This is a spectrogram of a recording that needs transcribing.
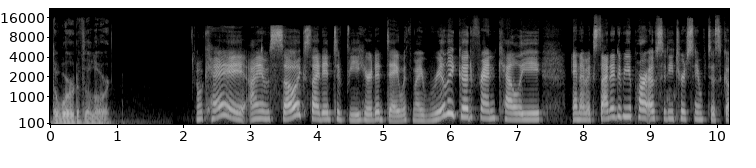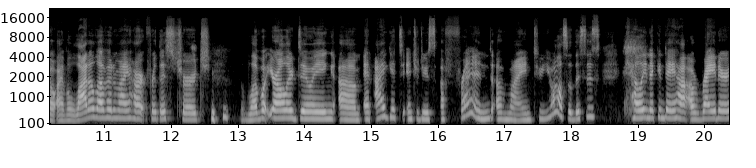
The word of the Lord. Okay, I am so excited to be here today with my really good friend Kelly, and I'm excited to be a part of City Church San Francisco. I have a lot of love in my heart for this church. Love what you all are doing, um, and I get to introduce a friend of mine to you all. So this is Kelly Nikondeha, a writer,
